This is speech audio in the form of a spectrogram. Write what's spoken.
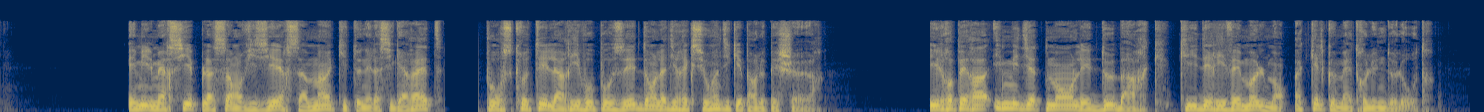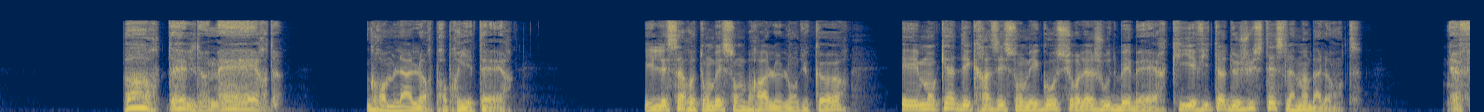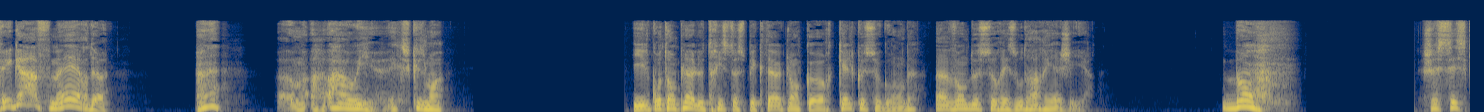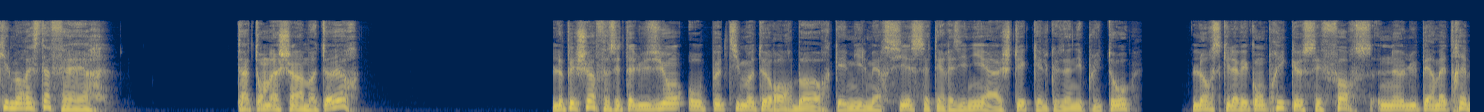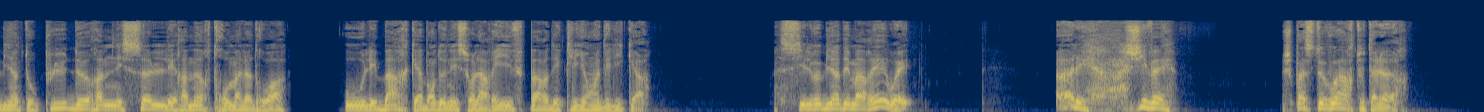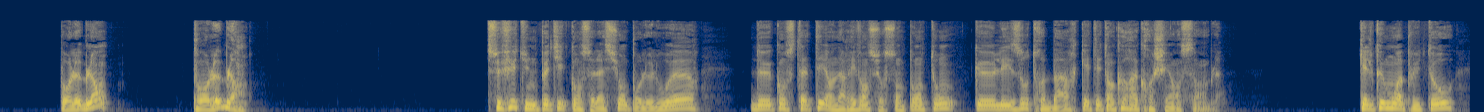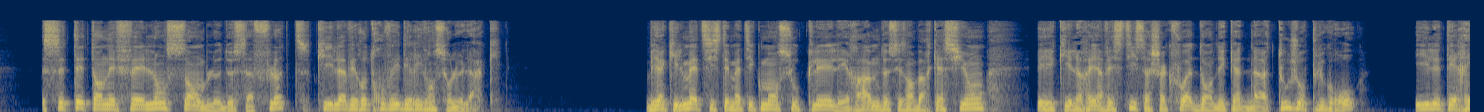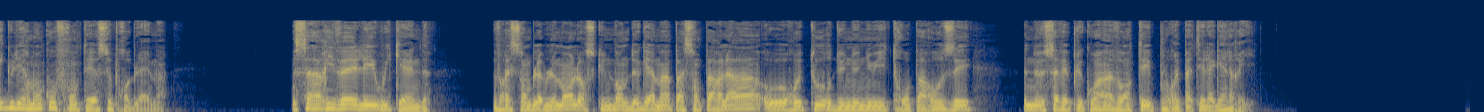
Émile Mercier plaça en visière sa main qui tenait la cigarette pour scruter la rive opposée dans la direction indiquée par le pêcheur. Il repéra immédiatement les deux barques qui dérivaient mollement à quelques mètres l'une de l'autre. Bordel de merde grommela leur propriétaire. Il laissa retomber son bras le long du corps et manqua d'écraser son mégot sur la joue de Bébert, qui évita de justesse la main ballante. Fais gaffe, merde Hein? Ah oui, excuse-moi. Il contempla le triste spectacle encore quelques secondes avant de se résoudre à réagir. Bon. Je sais ce qu'il me reste à faire. T'as ton machin à moteur? Le pêcheur faisait allusion au petit moteur hors bord qu'Émile Mercier s'était résigné à acheter quelques années plus tôt, lorsqu'il avait compris que ses forces ne lui permettraient bientôt plus de ramener seuls les rameurs trop maladroits ou les barques abandonnées sur la rive par des clients indélicats. S'il veut bien démarrer, oui. Allez, j'y vais. Je passe te voir tout à l'heure. Pour le blanc Pour le blanc. Ce fut une petite consolation pour le loueur de constater en arrivant sur son ponton que les autres barques étaient encore accrochées ensemble. Quelques mois plus tôt, c'était en effet l'ensemble de sa flotte qu'il avait retrouvé dérivant sur le lac. Bien qu'il mette systématiquement sous clé les rames de ses embarcations et qu'il réinvestisse à chaque fois dans des cadenas toujours plus gros, il était régulièrement confronté à ce problème. Ça arrivait les week-ends, vraisemblablement lorsqu'une bande de gamins passant par là, au retour d'une nuit trop arrosée, ne savait plus quoi inventer pour épater la galerie.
